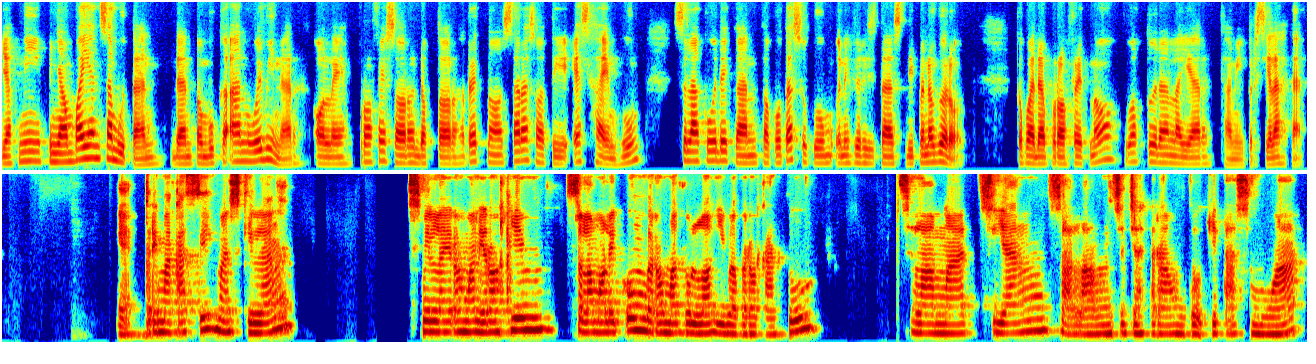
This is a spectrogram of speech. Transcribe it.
yakni penyampaian sambutan dan pembukaan webinar oleh Profesor Dr. Retno Saraswati SHM Hum selaku Dekan Fakultas Hukum Universitas Diponegoro. Kepada Prof. Retno, waktu dan layar kami persilahkan. Ya, terima kasih Mas Gilang. Bismillahirrahmanirrahim. Assalamualaikum warahmatullahi wabarakatuh. Selamat siang, salam sejahtera untuk kita semua.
